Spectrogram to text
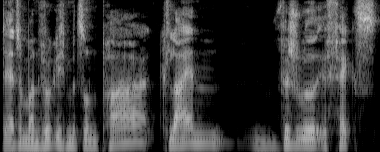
Da hätte man wirklich mit so ein paar kleinen Visual Effects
